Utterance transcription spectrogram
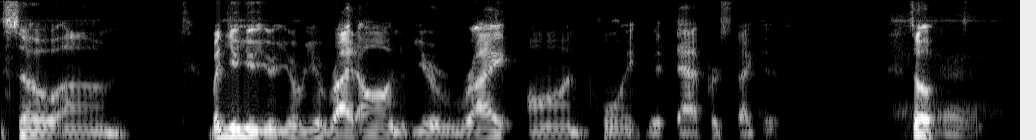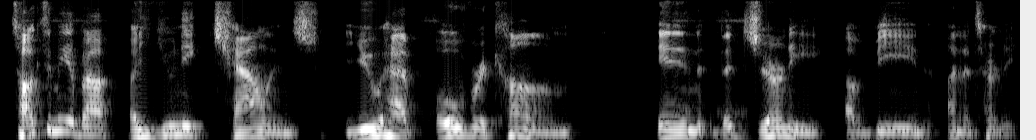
So um but you, you you're you're you're right on you're right on point with that perspective so Mm. talk to me about a unique challenge you have overcome in the journey of being an attorney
